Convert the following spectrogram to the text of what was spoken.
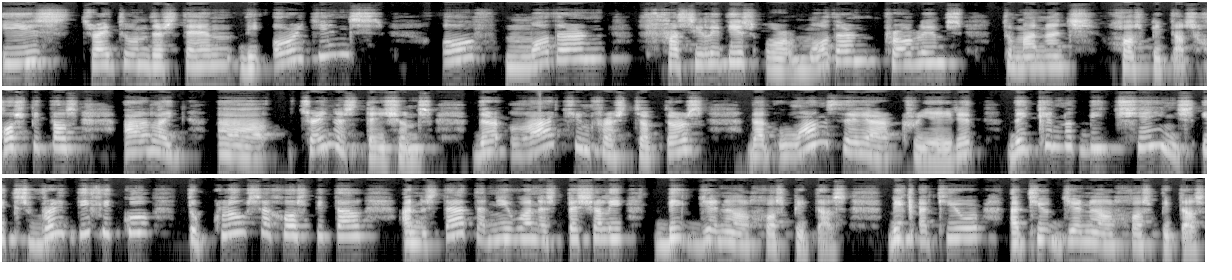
is try to understand the origins of modern facilities or modern problems to manage hospitals. Hospitals are like uh, train stations. They're large infrastructures that once they are created, they cannot be changed. It's very difficult to close a hospital and start a new one, especially big general hospitals, big acute, acute general hospitals.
